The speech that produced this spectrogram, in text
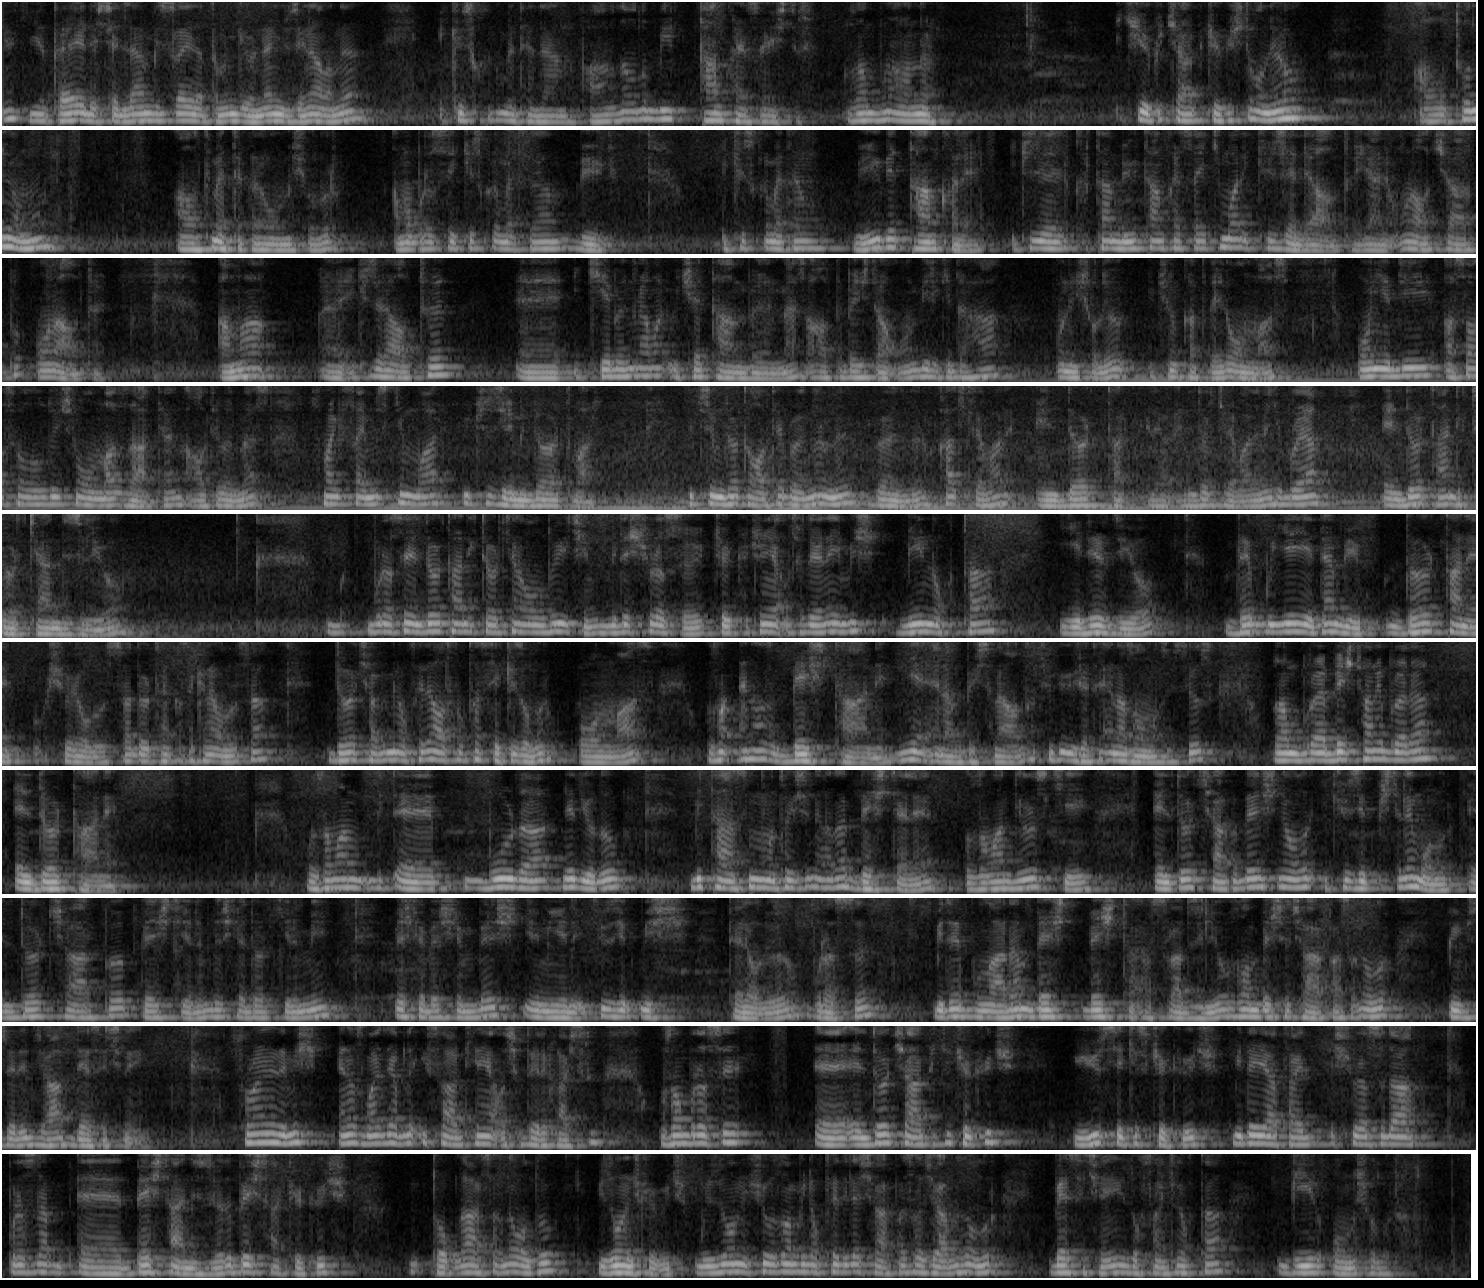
Diyor ki yataya eleştirilen bir sıra yaratımın görünen yüzeyin alanı 240 metreden fazla olup bir tam kare sayıştır. O zaman bunun alanı 2 kök 3 çarpı kök 3 de oluyor. 6 oluyor mu? 6 metrekare olmuş olur. Ama burası 240 metreden büyük. 240 metreden büyük ve tam kare. 240'tan büyük tam kare sayı kim var? 256. Yani 16 çarpı 16. Ama e, 256 e, 2'ye bölünür ama 3'e tam bölünmez. 6, 5 daha 11, 2 daha 13 oluyor. 3'ün katı değil olmaz. 17 asal sayı olduğu için olmaz zaten. 6'ya bölünmez. Sonraki sayımız kim var? 324 var. 324 6'ya bölünür mü? Bölünür. Kaç kere var? 54, ta- 54 kere var. Demek ki buraya 54 tane dikdörtgen diziliyor. Burası 54 tane dikdörtgen olduğu için bir de şurası kök 3'ün yaklaşık değeri neymiş? 1.7'dir diyor. Ve bu y7'den büyük. 4 tane şöyle olursa, 4 tane kısa kenar olursa 4 çarpı 1.7 6.8 olur. Olmaz. O zaman en az 5 tane. Niye en az 5 tane aldık? Çünkü ücreti en az olması istiyoruz. O zaman buraya 5 tane, burada 54 tane. O zaman e, burada ne diyordu? Bir tanesinin montaj ücreti ne kadar? 5 TL. O zaman diyoruz ki 54 çarpı 5 ne olur? 270 TL mi olur? 54 çarpı 5 diyelim. 5 kere 4 20. 5 kere 5 25. 27 270 TL oluyor burası. Bir de bunlardan 5 5 sıra diziliyor. O zaman 5 ile çarparsa ne olur? 1350 cevap D seçeneği. Sonra ne demiş? En az madde yapıda x artı y'nin yaklaşık değeri kaçtır? O zaman burası e, 54 çarpı 2 kök 3 108 kök 3. Bir de yatay şurası da burası da 5 tane diziliyordu. 5 tane kök 3 toplarsak ne oldu? 113 kök 3. Bu 113'ü o zaman bir nokta ile çarparsak cevabımız olur? B seçeneği 192.1 olmuş olur.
